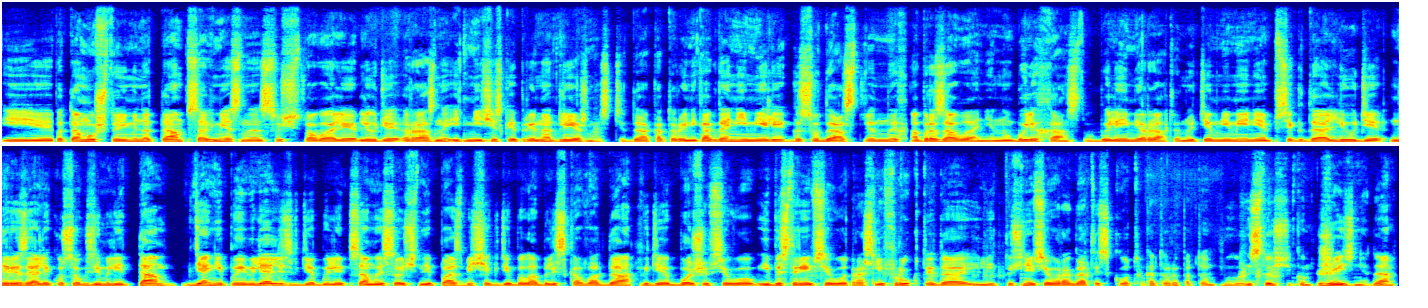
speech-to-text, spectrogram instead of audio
и потому что именно там совместно существовали люди разной этнической принадлежности, да, которые никогда не имели государственных образований. Ну, были ханства, были эмираты, но тем не менее всегда люди нарезали кусок земли там, где они появлялись, где были самые сочные пастбища, где была близка вода, где больше всего и быстрее всего росли фрукты, да, или точнее всего рогатый скот, который потом был источником жизни, да,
